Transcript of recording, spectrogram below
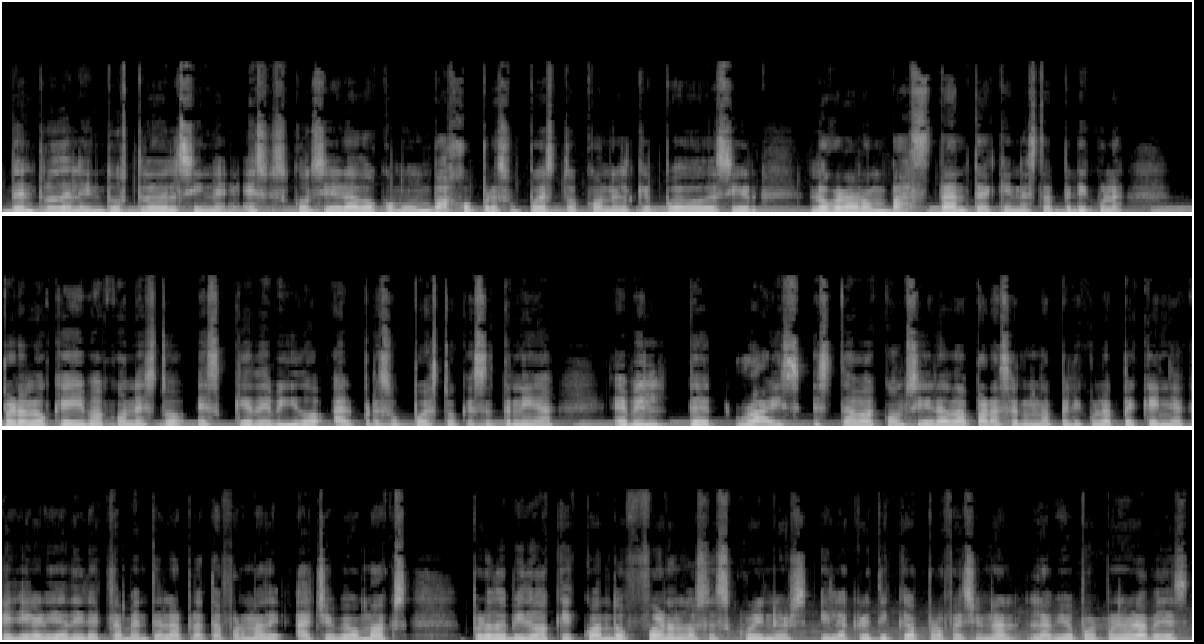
Dentro de la industria del cine, eso es considerado como un bajo presupuesto con el que puedo decir lograron bastante aquí en esta película. Pero lo que iba con esto es que debido al presupuesto que se tenía, Evil Dead Rise estaba considerada para ser una película pequeña que llegaría directamente a la plataforma de HBO Max, pero debido a que cuando fueron los screeners y la crítica profesional la vio por primera vez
